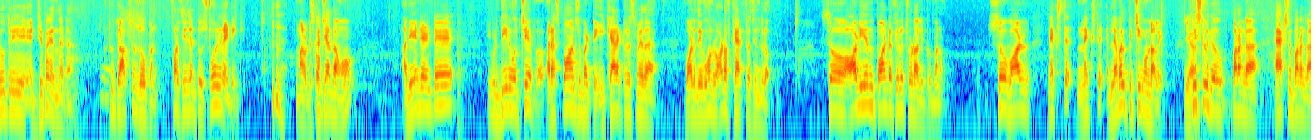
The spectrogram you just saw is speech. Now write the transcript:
టూ త్రీ చెప్పా ఎందట two three options open for season two story రైటింగ్కి మనం డిస్కస్ చేద్దాము. అది ఏంటంటే ఇప్పుడు దీని వచ్చే రెస్పాన్స్ బట్టి ఈ క్యారెక్టర్స్ మీద వాళ్ళు they own lot of characters ఇందులో. సో ఆడియన్ పాయింట్ ఆఫ్ వ్యూలో చూడాలి ఇప్పుడు మనం. సో వాళ్ళు నెక్స్ట్ నెక్స్ట్ లెవెల్ పిచ్చింగ్ ఉండాలి. ట్విస్టులు పరంగా యాక్షన్ పరంగా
